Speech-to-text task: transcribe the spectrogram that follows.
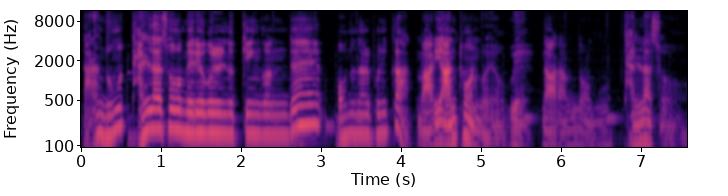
나랑 너무 달라서 매력을 느낀 건데 어느 날 보니까 말이 안 통하는 거예요. 왜? 나랑 너무 달라서.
